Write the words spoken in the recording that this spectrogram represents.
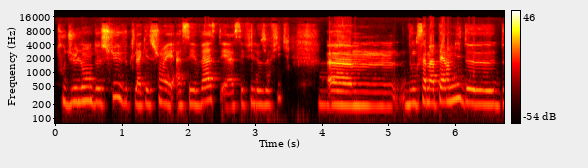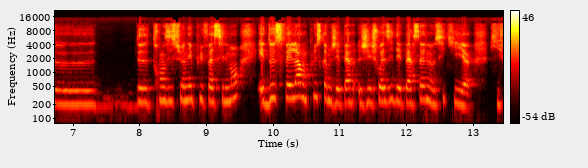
tout du long dessus, vu que la question est assez vaste et assez philosophique. Euh, donc ça m'a permis de, de, de transitionner plus facilement. Et de ce fait-là, en plus, comme j'ai j'ai choisi des personnes aussi qui euh, qui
